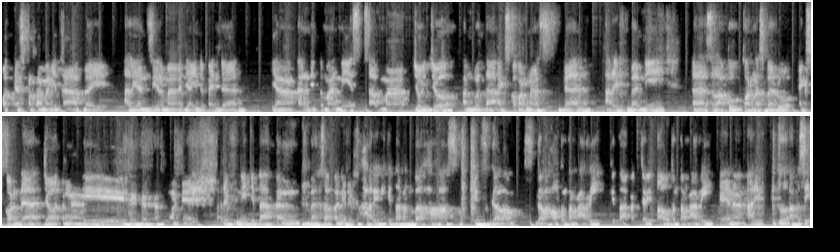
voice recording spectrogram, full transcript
podcast pertama kita by Aliansi Remaja Independen yang akan ditemani sama Jojo, anggota Ekskornas, dan Arif Bani eh, selaku Kornas baru Ekskorda Jawa Tengah. Oke, Rif, ini kita akan bahas apa nih, Rif? hari ini kita akan bahas mungkin segala segala hal tentang Ari. Kita akan cari tahu tentang Ari. Oke, nah Arif itu apa sih?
